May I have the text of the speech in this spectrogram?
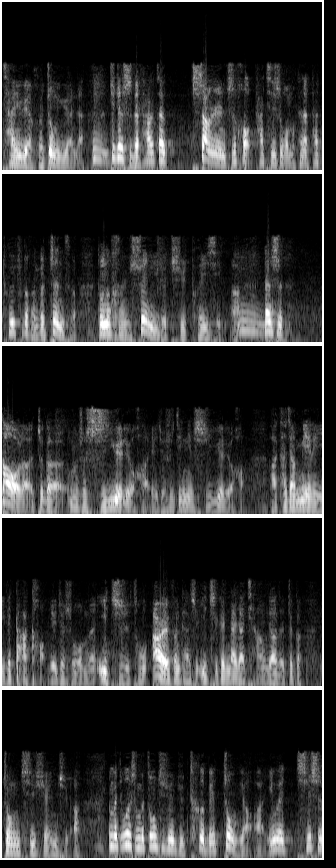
参议院和众议院的，嗯，这就使得他在上任之后，他其实我们看到他推出的很多政策都能很顺利的去推行啊，嗯，但是。到了这个我们说十一月六号，也就是今年十一月六号啊，它将面临一个大考，也就是我们一直从二月份开始一直跟大家强调的这个中期选举啊。那么为什么中期选举特别重要啊？因为其实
